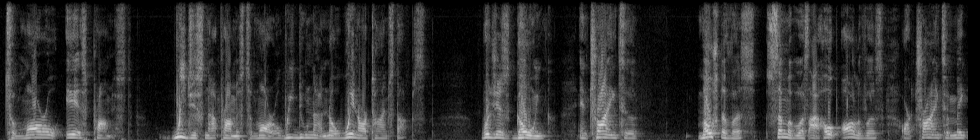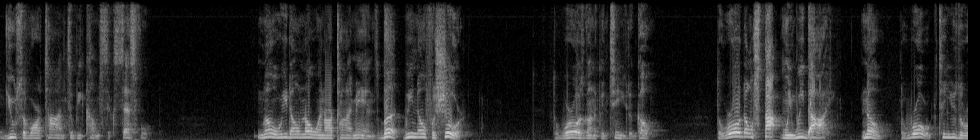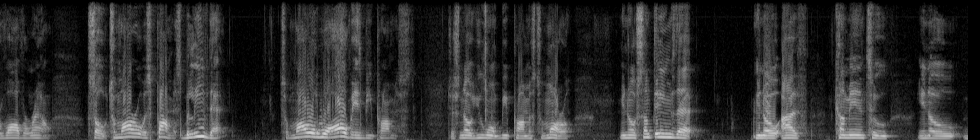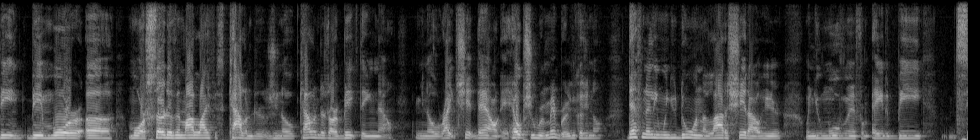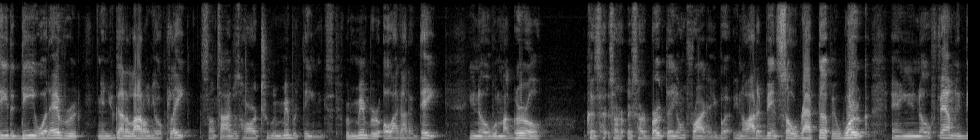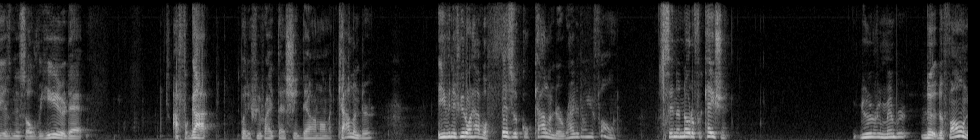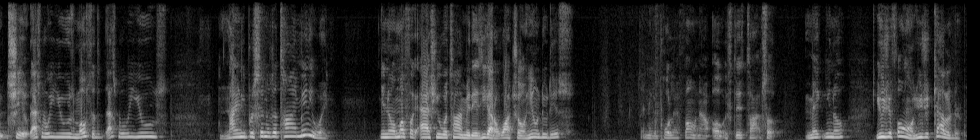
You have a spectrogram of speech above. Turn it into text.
Tomorrow is promised. We just not promised tomorrow. We do not know when our time stops. We're just going and trying to most of us, some of us, I hope all of us are trying to make use of our time to become successful. No, we don't know when our time ends, but we know for sure the world is going to continue to go. The world don't stop when we die. No, the world continues to revolve around. So tomorrow is promised. Believe that. Tomorrow will always be promised. Just know you won't be promised tomorrow. You know, some things that you know I've come into, you know, being being more uh more assertive in my life is calendars. You know, calendars are a big thing now. You know, write shit down. It helps you remember because you know definitely when you're doing a lot of shit out here, when you moving from A to B, C to D, whatever, and you got a lot on your plate, sometimes it's hard to remember things. Remember, oh, I got a date, you know, with my girl because it's her, it's her birthday on Friday. But you know, I'd have been so wrapped up in work and you know family business over here that I forgot. But if you write that shit down on a calendar, even if you don't have a physical calendar, write it on your phone. Send a notification. You remember the the phone shit? That's what we use most of. The, that's what we use ninety percent of the time anyway. You know, a motherfucker asks you what time it is. He got a watch on. He don't do this. That nigga pull that phone out. Oh, it's this time. So make you know, use your phone, use your calendar.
